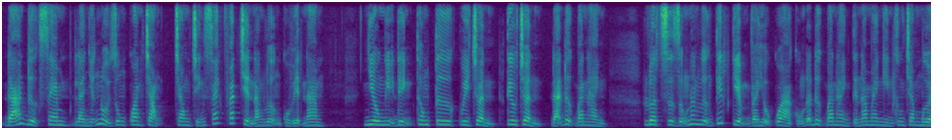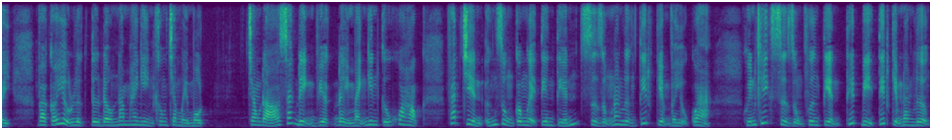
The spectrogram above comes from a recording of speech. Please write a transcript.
đã được xem là những nội dung quan trọng trong chính sách phát triển năng lượng của Việt Nam. Nhiều nghị định, thông tư, quy chuẩn, tiêu chuẩn đã được ban hành – Luật sử dụng năng lượng tiết kiệm và hiệu quả cũng đã được ban hành từ năm 2010 và có hiệu lực từ đầu năm 2011. Trong đó xác định việc đẩy mạnh nghiên cứu khoa học, phát triển ứng dụng công nghệ tiên tiến, sử dụng năng lượng tiết kiệm và hiệu quả, khuyến khích sử dụng phương tiện, thiết bị tiết kiệm năng lượng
